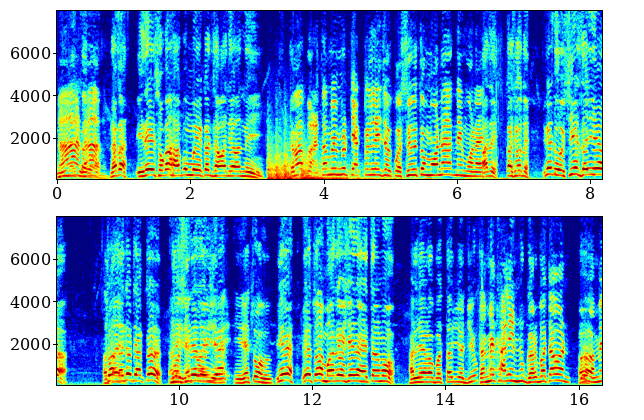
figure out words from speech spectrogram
ના, ના. એને છોકરા હગુ એક જ થવા દેવા નહીં. તમે ભારતમાં એમનું ટ્રેક્ટર લઈ જાઓ પછી તો મોના જ નહીં મોના કશો એટલે ડોશીએ જઈ તમે ખાલી એમનું ઘર બતાવો ને. અમે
